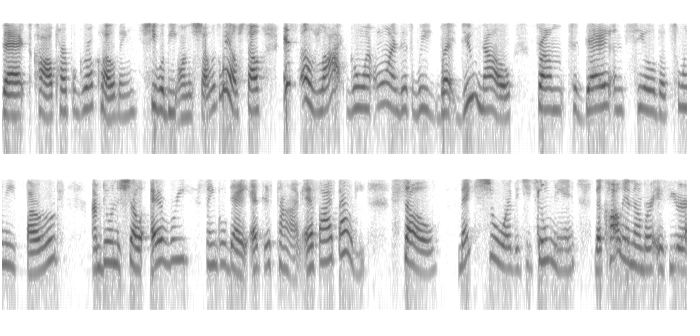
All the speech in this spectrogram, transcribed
that's called Purple Girl Clothing. She will be on the show as well. So it's a lot going on this week, but do know from today until the 23rd, I'm doing the show every single day at this time at 5:30. So make sure that you tune in. The call in number if you're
